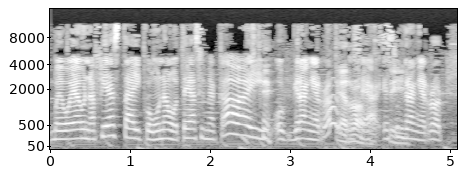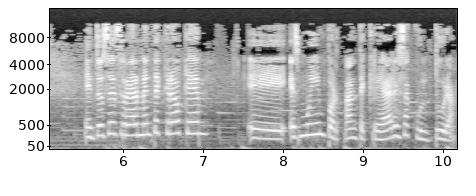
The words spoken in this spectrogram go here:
me voy a una fiesta y con una botella se me acaba y gran error, o sea, es un gran error. Entonces realmente creo que eh, es muy importante crear esa cultura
